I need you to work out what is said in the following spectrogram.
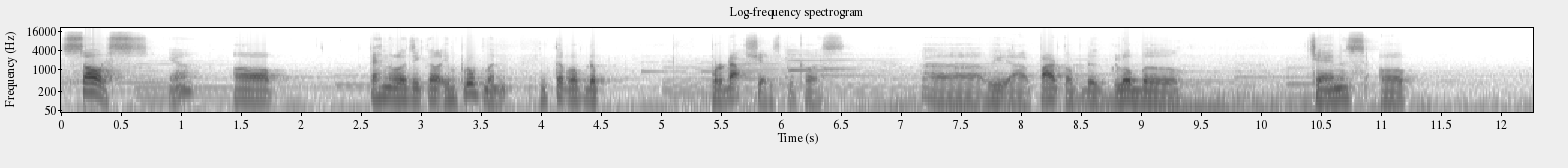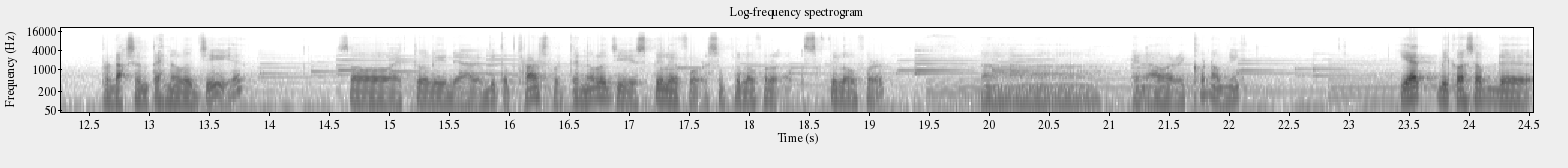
source yeah, of technological improvement in terms of the productions because uh, we are part of the global chains of production technology. Yeah? So actually there are a bit of transfer technology spillover, spillover, spillover uh, in our economy. Yet because of the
